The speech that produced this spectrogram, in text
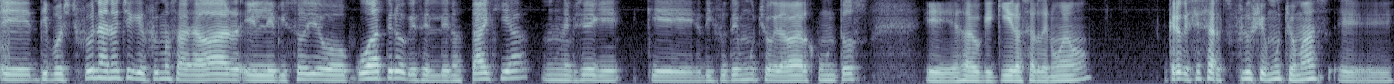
Eh, tipo, fue una noche que fuimos a grabar el episodio 4, que es el de Nostalgia. Un episodio que, que disfruté mucho grabar juntos. Eh, es algo que quiero hacer de nuevo. Creo que César fluye mucho más eh,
